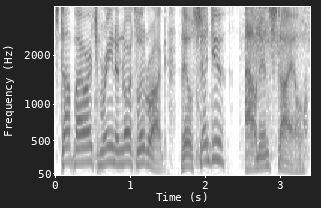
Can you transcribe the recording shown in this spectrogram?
Stop by Arch Marine in North Little Rock. They'll send you out in style.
